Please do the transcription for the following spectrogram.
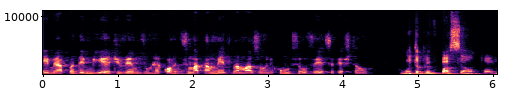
Em meio à pandemia, tivemos um recorde de desmatamento na Amazônia. Como o senhor vê essa questão? Com muita preocupação, Paulo.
